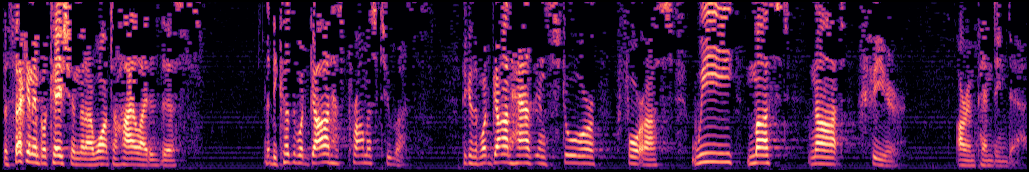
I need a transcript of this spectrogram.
The second implication that I want to highlight is this that because of what God has promised to us, because of what God has in store for us, we must not fear our impending death.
